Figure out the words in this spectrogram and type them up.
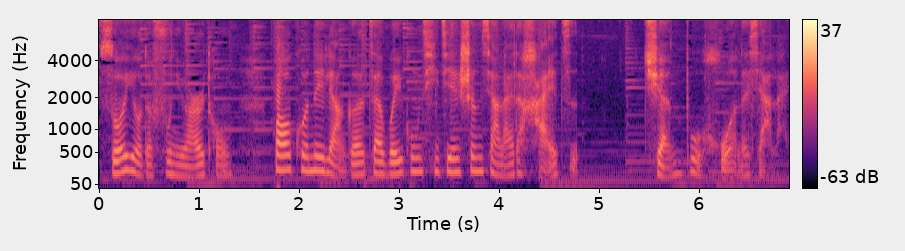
所有的妇女儿童，包括那两个在围攻期间生下来的孩子，全部活了下来。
